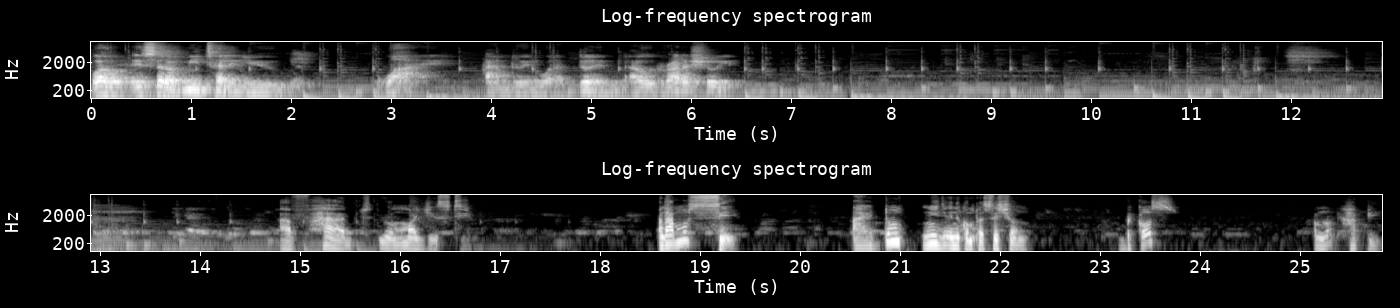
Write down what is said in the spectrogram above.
Well, instead of me telling you why I'm doing what I'm doing, I would rather show you. I've heard your majesty. And I must say, I don't need any compensation because I'm not happy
